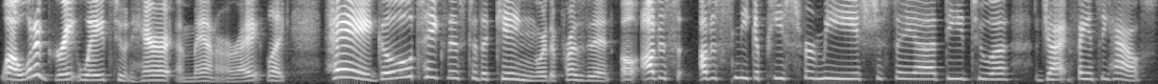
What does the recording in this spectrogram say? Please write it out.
Wow, what a great way to inherit a manor, right? Like, hey, go take this to the king or the president. Oh, I'll just I'll just sneak a piece for me. It's just a uh, deed to a giant fancy house.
